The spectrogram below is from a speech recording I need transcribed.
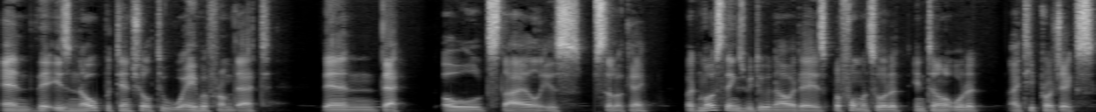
and there is no potential to waver from that, then that old style is still okay. But most things we do nowadays, performance audit, internal audit, IT projects,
